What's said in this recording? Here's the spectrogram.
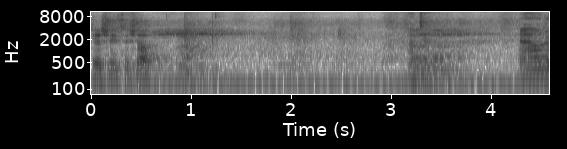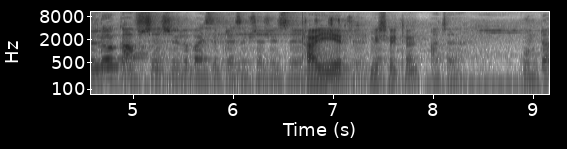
শেষ হয়েছে সব? আচ্ছা। এখন হইল কাফ শেষ হইল বাইসেপ টাইসেপ শেষ হয়েছে থাইয়ের বিষয়টা? আচ্ছা কোনটা?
